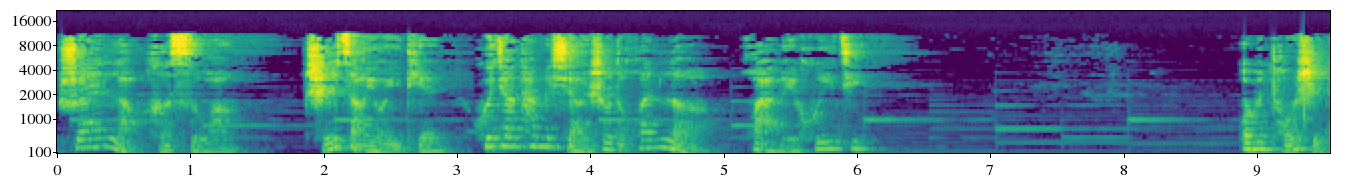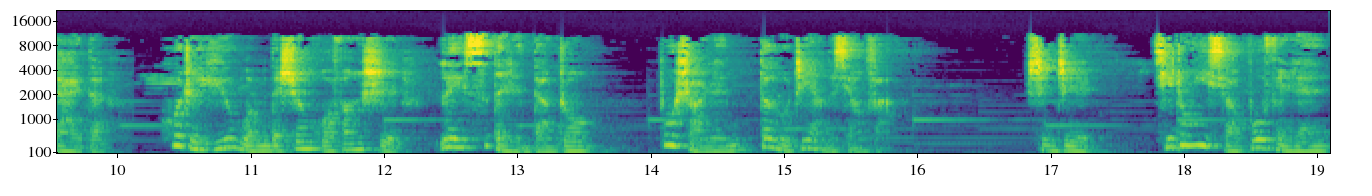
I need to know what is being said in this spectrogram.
衰老和死亡，迟早有一天会将他们享受的欢乐化为灰烬。我们同时代的，或者与我们的生活方式类似的人当中。不少人都有这样的想法，甚至其中一小部分人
